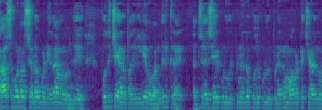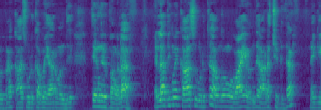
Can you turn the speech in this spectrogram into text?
காசு பணம் செலவு பண்ணி தான் அவர் வந்து பொதுச்செயலர் பதவியிலே அவர் வந்திருக்கிறாரு. செயற்குழு உறுப்பினர்கள் பொதுக்குழு உறுப்பினர்கள் மாவட்ட செயலாளர்களுக்கெல்லாம் காசு கொடுக்காம யாரும் வந்து தேர்ந்தெடுப்பாங்களா? எல்லாத்துக்குமே காசு கொடுத்து அவங்கவுங்க வாயை வந்து அடைச்சிட்டு தான் இன்னைக்கு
